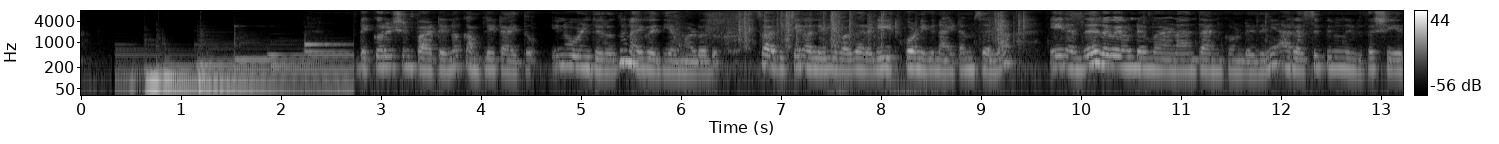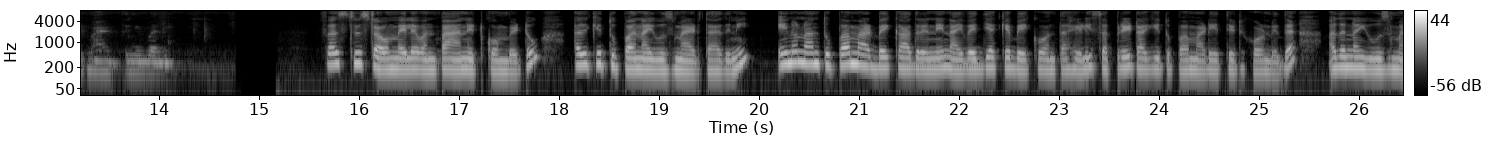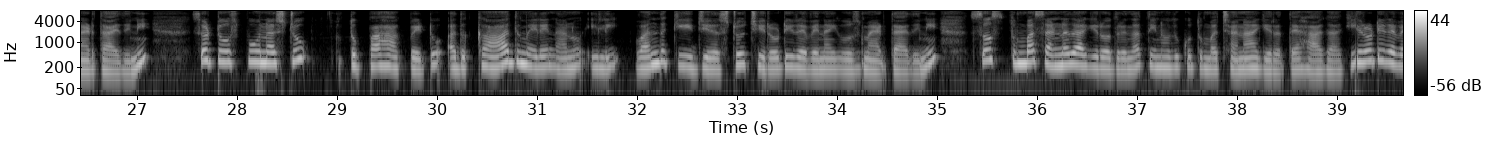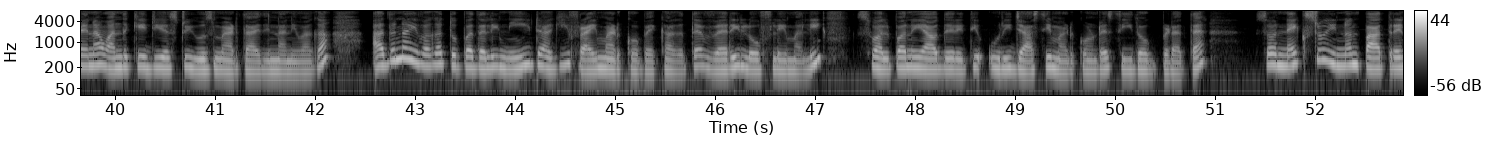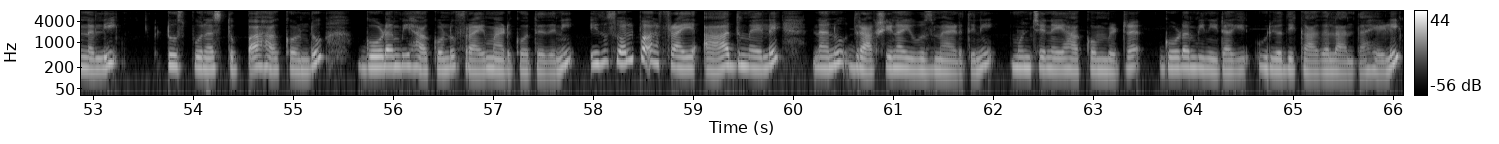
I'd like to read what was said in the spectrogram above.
ಡೆಕೋರೇಷನ್ ಪಾರ್ಟ್ ಏನೋ ಕಂಪ್ಲೀಟ್ ಆಯಿತು. ಇನ್ನು ಉಳಿದಿರೋದು ನೈವೇದ್ಯ ಮಾಡೋದು. ಸೊ, ಅದಕ್ಕೆ ನಾನು ಇಲ್ಲಿ ಇವಾಗ ರೆಡಿ ಇಟ್ಕೊಂಡಿದ್ದೀನಿ ಐಟಮ್ಸ್ ಎಲ್ಲ. ಏನಂದರೆ ರವೆ ಉಂಡೆ ಮಾಡೋಣ ಅಂತ ಅಂದ್ಕೊಂಡಿದ್ದೀನಿ ಆ ರೆಸಿಪಿನೂ ನಿಮ್ಮ ಶೇರ್ ಮಾಡ್ತೀನಿ, ಬನ್ನಿ. ಫಸ್ಟು ಸ್ಟವ್ ಮೇಲೆ ಒಂದು ಪ್ಯಾನ್ ಇಟ್ಕೊಂಬಿಟ್ಟು ಅದಕ್ಕೆ ತುಪ್ಪನ ಯೂಸ್ ಮಾಡ್ತಾ ಇದ್ದೀನಿ ಏನು ನಾನು ತುಪ್ಪ ಮಾಡಬೇಕಾದ್ರೇ ನೈವೇದ್ಯಕ್ಕೆ ಬೇಕು ಅಂತ ಹೇಳಿ ಸಪ್ರೇಟಾಗಿ ತುಪ್ಪ ಮಾಡಿ ಎತ್ತಿಟ್ಕೊಂಡಿದ್ದೆ. ಅದನ್ನು ಯೂಸ್ ಮಾಡ್ತಾ ಇದ್ದೀನಿ ಸೊ ಟೂ ಸ್ಪೂನಷ್ಟು ತುಪ್ಪ ಹಾಕಿಬಿಟ್ಟು ಅದಕ್ಕಾದ ಮೇಲೆ ನಾನು ಇಲ್ಲಿ ಒಂದು ಕೆ ಜಿಯಷ್ಟು ಚಿರೋಟಿ ರವೆನ ಯೂಸ್ ಮಾಡ್ತಾ ಇದ್ದೀನಿ. ಸೊ ತುಂಬ ಸಣ್ಣದಾಗಿರೋದ್ರಿಂದ ತಿನ್ನೋದಕ್ಕೂ ತುಂಬ ಚೆನ್ನಾಗಿರುತ್ತೆ. ಹಾಗಾಗಿ ಚಿರೋಟಿ ರವೆನ ಒಂದು ಕೆ ಜಿಯಷ್ಟು ಯೂಸ್ ಮಾಡ್ತಾ ಇದ್ದೀನಿ ನಾನು ಇವಾಗ. ಅದನ್ನು ಇವಾಗ ತುಪ್ಪದಲ್ಲಿ ನೀಟಾಗಿ ಫ್ರೈ ಮಾಡ್ಕೋಬೇಕಾಗುತ್ತೆ. ವೆರಿ ಲೋ ಫ್ಲೇಮಲ್ಲಿ ಸ್ವಲ್ಪನೂ ಯಾವುದೇ ರೀತಿ ಉರಿ ಜಾಸ್ತಿ ಮಾಡಿಕೊಂಡ್ರೆ ಸೀದೋಗ್ಬಿಡತ್ತೆ. ಸೊ ನೆಕ್ಸ್ಟು ಇನ್ನೊಂದು ಪಾತ್ರೆಯಲ್ಲಿ ಟೂ ಸ್ಪೂನಸ್ ತುಪ್ಪ ಹಾಕ್ಕೊಂಡು ಗೋಡಂಬಿ ಹಾಕ್ಕೊಂಡು ಫ್ರೈ ಮಾಡ್ಕೋತಿದ್ದೀನಿ. ಇದು ಸ್ವಲ್ಪ ಫ್ರೈ ಆದಮೇಲೆ ನಾನು ದ್ರಾಕ್ಷಿನ ಯೂಸ್ ಮಾಡ್ತೀನಿ. ಮುಂಚೆನೇ ಹಾಕ್ಕೊಂಬಿಟ್ರೆ ಗೋಡಂಬಿ ನೀಟಾಗಿ ಉರಿಯೋದಿಕ್ಕಾಗಲ್ಲ ಅಂತ ಹೇಳಿ.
